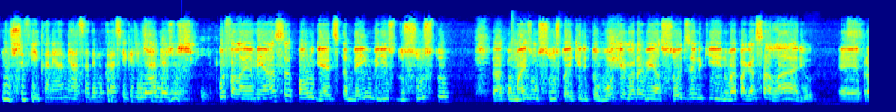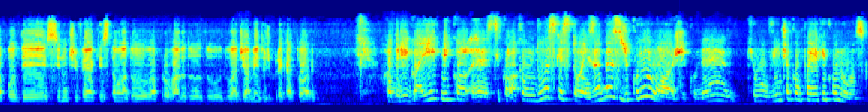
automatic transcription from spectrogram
não justifica, né? A ameaça à democracia que a gente Nada tá justifica. Por falar em ameaça, Paulo Guedes também, o ministro do susto, tá com mais um susto aí que ele tomou, que agora ameaçou dizendo que não vai pagar salário é, para poder, se não tiver a questão lá do aprovada do, do, do adiamento de precatório? Rodrigo, aí me, eh, se colocam duas questões, ambas de cunho lógico, né, que o ouvinte acompanha aqui conosco.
